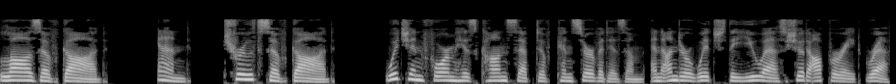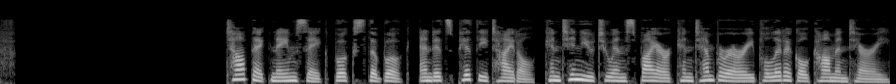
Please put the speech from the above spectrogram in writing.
laws of God and truths of God, which inform his concept of conservatism and under which the U.S. should operate ref. Topic namesake books The book, and its pithy title, continue to inspire contemporary political commentary.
